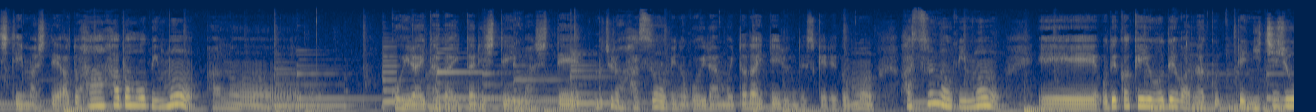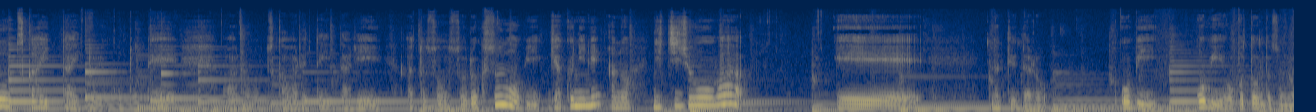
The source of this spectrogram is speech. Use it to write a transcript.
していましてあと半幅帯も、あのー、ご依頼いただいたりしていましてもちろん八寸帯のご依頼もいただいているんですけれども八寸帯も、えー、お出かけ用ではなくって日常を使いたいということであの使われていたりあとそうそう六寸帯逆にねあの日常はえー、て言うんだろう帯帯をほとんどその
